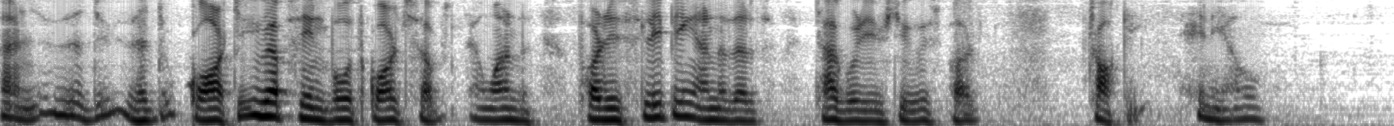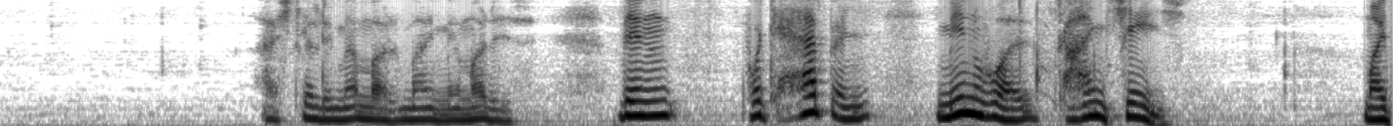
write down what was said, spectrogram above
And that, that you have seen both cots of one for his sleeping, another Thakur used to use for talking. Anyhow, I still remember my memories. Then what happened, meanwhile, time changed. My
